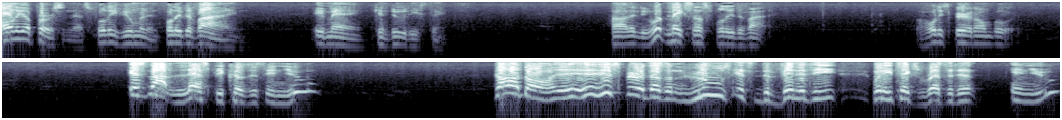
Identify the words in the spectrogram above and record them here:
Only a person that's fully human and fully divine, amen, can do these things. Hallelujah. What makes us fully divine? The Holy Spirit on board. It's not less because it's in you. God don't, His Spirit doesn't lose its divinity when He takes resident in you.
